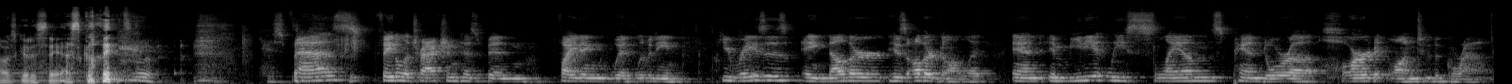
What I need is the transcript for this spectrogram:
I was going to say escalate. As Fatal Attraction has been fighting with Libidine, he raises another his other gauntlet and immediately slams Pandora hard onto the ground.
